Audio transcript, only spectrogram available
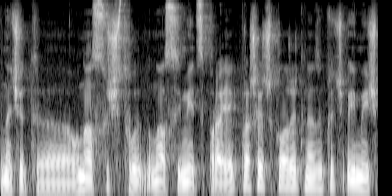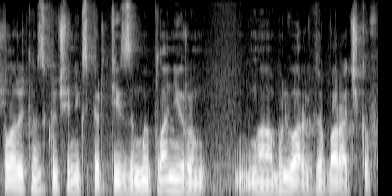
Значит, э, у нас существует, у нас имеется проект, прошедший положительное заключение, имеющий положительное заключение экспертизы. Мы планируем бульвар электропаратчиков,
